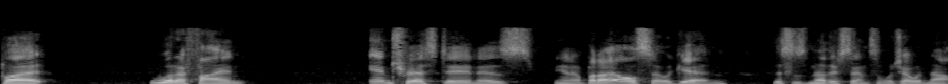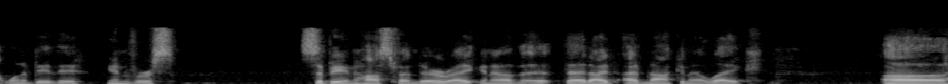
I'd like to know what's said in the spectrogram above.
but what I find interesting is, you know, but I also, again, this is another sense in which I would not want to be the inverse Sabine Hossenfelder, right? You know, that, that I, I'm not to like, uh,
